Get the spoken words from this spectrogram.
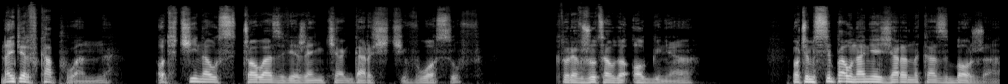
Najpierw kapłan odcinał z czoła zwierzęcia garść włosów, które wrzucał do ognia, po czym sypał na nie ziarnka zboża.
